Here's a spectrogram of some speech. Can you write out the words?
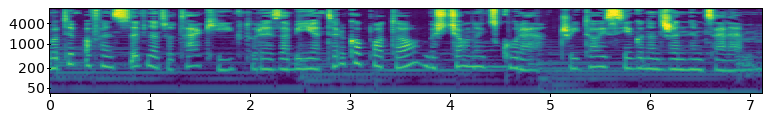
Bo typ ofensywny to taki, który zabija tylko po to, by ściągnąć skórę, czyli to jest jego nadrzędnym celem.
